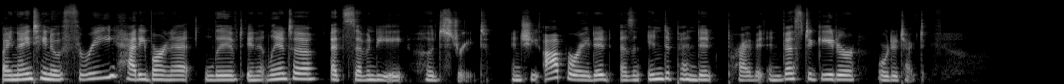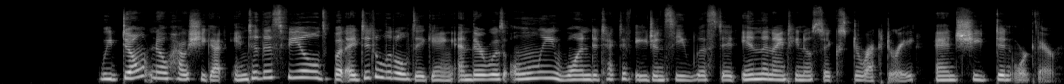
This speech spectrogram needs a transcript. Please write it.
By 1903, Hattie Barnett lived in Atlanta at 78 Hood Street and she operated as an independent private investigator or detective. We don't know how she got into this field, but I did a little digging, and there was only one detective agency listed in the 1906 directory, and she didn't work there.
